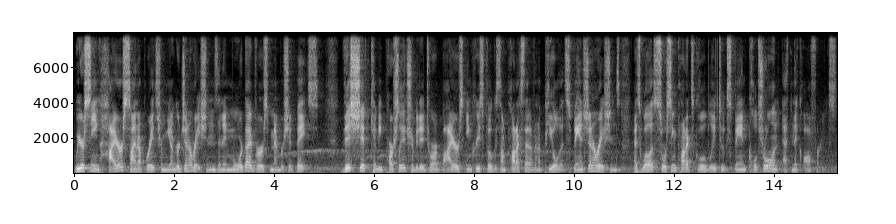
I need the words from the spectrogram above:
We are seeing higher sign up rates from younger generations and a more diverse membership base. This shift can be partially attributed to our buyers' increased focus on products that have an appeal that spans generations, as well as sourcing products globally to expand cultural and ethnic offerings.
